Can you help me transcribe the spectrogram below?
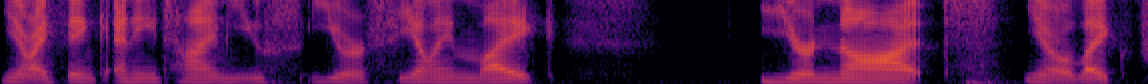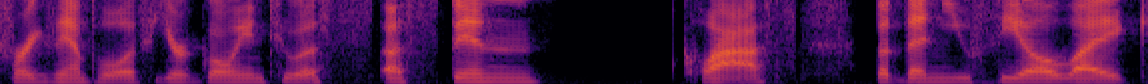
you know, I think anytime you f- you're feeling like you're not, you know, like for example, if you're going to a, a spin class, but then you feel like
